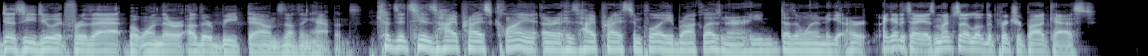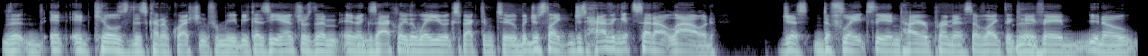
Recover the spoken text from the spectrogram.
does he do it for that? But when there are other beatdowns, nothing happens. Because it's his high priced client or his high priced employee, Brock Lesnar. He doesn't want him to get hurt. I got to tell you, as much as I love the Prichard podcast, the it it kills this kind of question for me because he answers them in exactly the way you expect him to, but just like just having it said out loud just deflates the entire premise of like the Yeah. kayfabe, you know,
